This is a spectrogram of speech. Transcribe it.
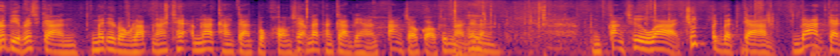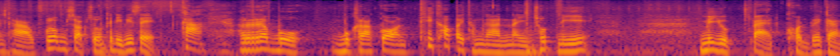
ระเบียบราชการไม่ได้รองรับนะ ใช้อำนาจทางการปกครองใช้อำนาจทางการบริหารตั้งชอกอขึ้นมานั่นแหละตั้งชื่อว่าชุดปฏิบัติการด้านการข่าวกรมสอบสวนคดีพิเศษค่ะ ระบุบุคลากรที่เข้าไปทำงานในชุดนี้ มีอยู่ 8 คนด้วยกัน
